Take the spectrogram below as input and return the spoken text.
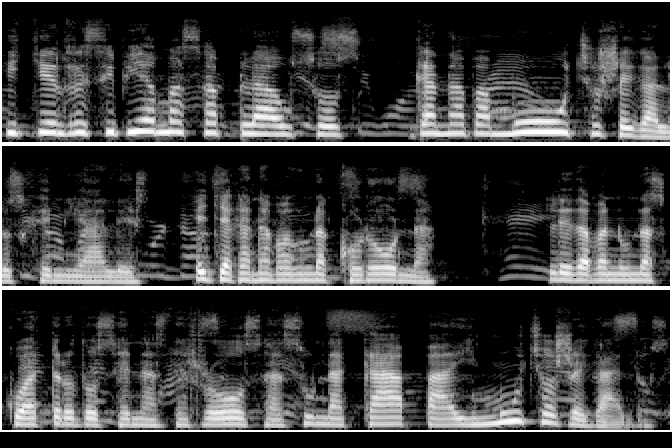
Y quien recibía más aplausos ganaba muchos regalos geniales. Ella ganaba una corona. Le daban unas cuatro docenas de rosas, una capa y muchos regalos.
